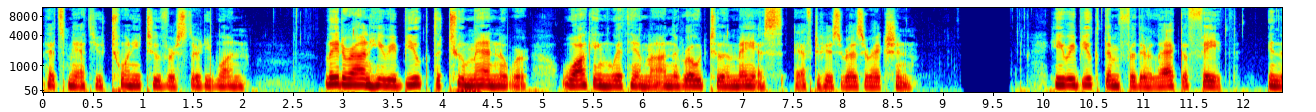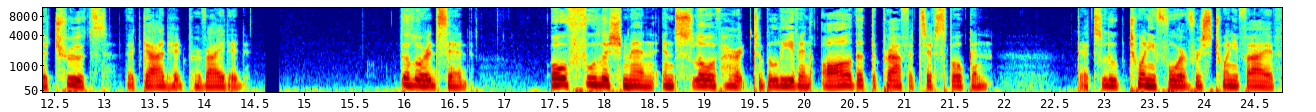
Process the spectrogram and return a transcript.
That's Matthew 22, verse 31. Later on, he rebuked the two men who were walking with him on the road to Emmaus after his resurrection. He rebuked them for their lack of faith in the truths that God had provided. The Lord said, O foolish men and slow of heart to believe in all that the prophets have spoken. That's Luke 24, verse 25.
